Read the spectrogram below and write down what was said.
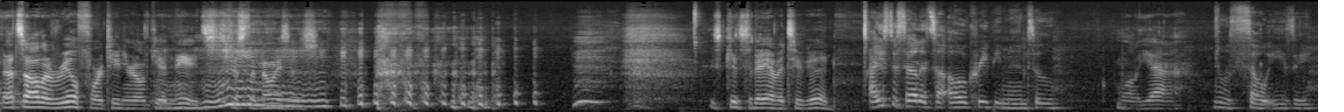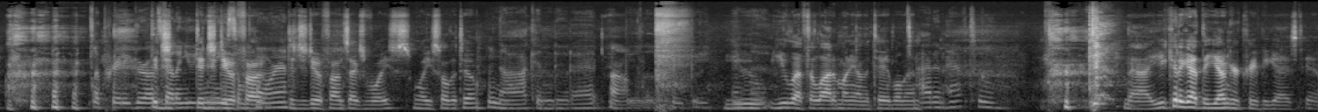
That's all a real 14 year old kid mm-hmm. needs. It's just the noises. These kids today have it too good. I used to sell it to old creepy men too. Well, yeah. It was so easy. a pretty girl Did telling you, you did you need do a some phone? porn. Did you do a phone sex voice while you sold it to him? No, I couldn't do that. It'd Oh. be a little creepy. You you left a lot of money on the table then. I didn't have to. Nah, you could have got the younger creepy guys too.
